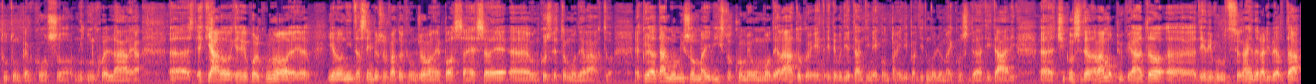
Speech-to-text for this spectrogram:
tutto un percorso in quell'area. Eh, è chiaro che qualcuno eh, ironizza sempre sul fatto che un giovane possa essere eh, un cosiddetto moderato. Ecco, in realtà non mi sono mai visto come un moderato e, e, devo dire tanti miei compagni di partito non li ho mai considerati tali. Eh, ci consideravamo più che altro eh, dei rivoluzionari della libertà.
